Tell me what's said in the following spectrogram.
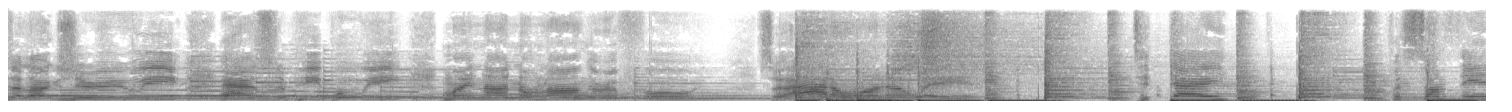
a luxury we, as the people, we might not no longer afford. So I don't wanna wait today for something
